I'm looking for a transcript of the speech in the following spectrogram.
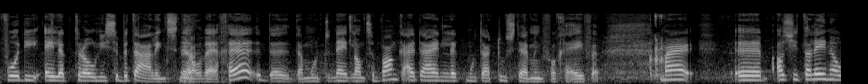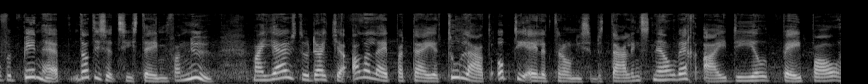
voor die elektronische betalingssnelweg. Ja. Hè? De, daar moet de Nederlandse bank uiteindelijk moet daar toestemming voor geven. Maar Eh, als je het alleen over PIN hebt, dat is het systeem van nu. Maar juist doordat je allerlei partijen toelaat op die elektronische betalingssnelweg... Ideal, Paypal,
